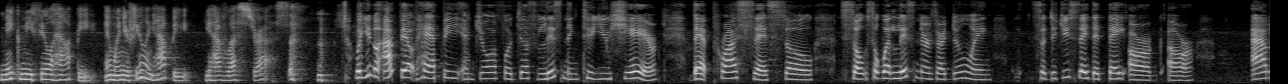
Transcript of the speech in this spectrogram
make me feel happy. And when you're feeling happy, you have less stress. well, you know, I felt happy and joyful just listening to you share that process. So so so what listeners are doing so did you say that they are are out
